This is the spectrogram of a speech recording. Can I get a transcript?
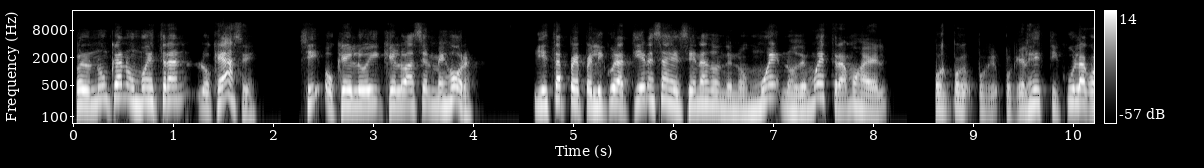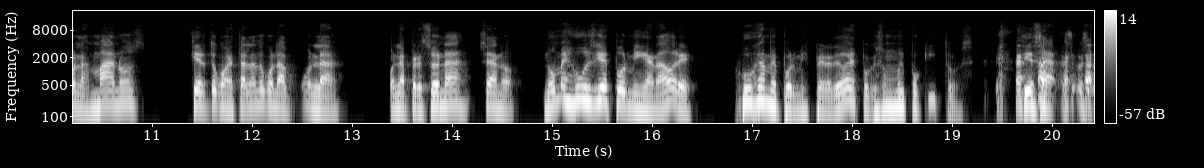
pero nunca nos muestran lo que hace, ¿sí? O qué lo, qué lo hace el mejor. Y esta pe- película tiene esas escenas donde nos, nos demuestramos a él, por- por- porque, porque él gesticula con las manos, ¿cierto? Cuando está hablando con la, con la, con la persona, o sea, no, no me juzgues por mis ganadores, júzgame por mis perdedores, porque son muy poquitos. Sí, o, sea, o, sea,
